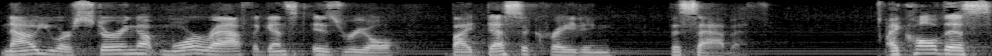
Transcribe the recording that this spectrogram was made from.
Now you are stirring up more wrath against Israel by desecrating the Sabbath. I call this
